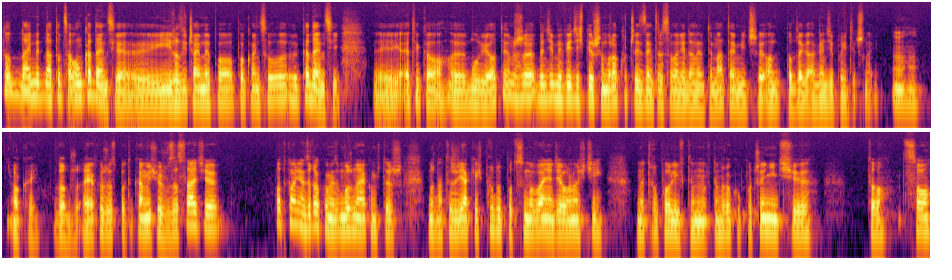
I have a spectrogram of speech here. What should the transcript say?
to dajmy na to całą kadencję e, i rozliczajmy po, po końcu kadencji. Ja tylko mówię o tym, że będziemy wiedzieć w pierwszym roku, czy jest zainteresowanie danym tematem i czy on podlega agendzie politycznej. Mhm. Okej, okay, dobrze. A jako, że spotykamy się już w zasadzie pod koniec roku, więc można jakąś też, można też jakieś próby podsumowania działalności metropolii w tym, w tym roku poczynić. To co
